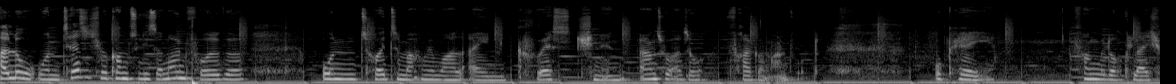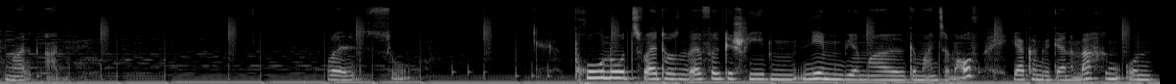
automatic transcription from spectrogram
Hallo und herzlich willkommen zu dieser neuen Folge. Und heute machen wir mal ein Question and Answer, also Frage und Antwort. Okay, fangen wir doch gleich mal an. Also, Prono 2011 hat geschrieben, nehmen wir mal gemeinsam auf. Ja, können wir gerne machen. Und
